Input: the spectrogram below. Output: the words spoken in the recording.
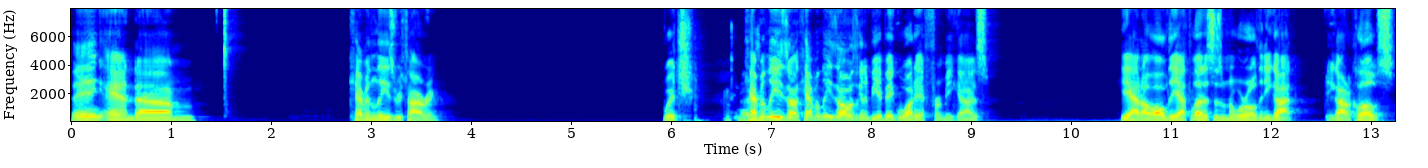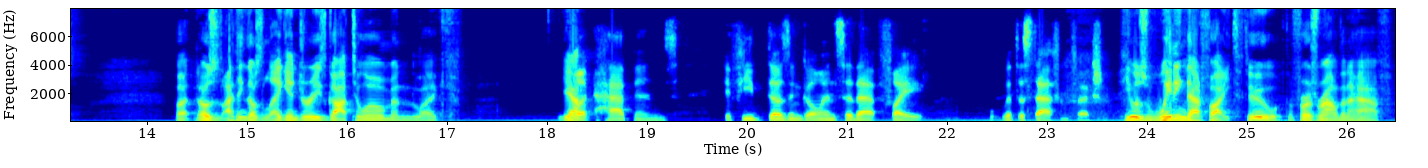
thing, and um, Kevin Lee's retiring. Which Kevin Lee's uh, Kevin Lee's always going to be a big what if for me, guys. He had all the athleticism in the world, and he got he got close. But those, I think those leg injuries got to him, and like, yeah, What happens if he doesn't go into that fight with the staph infection? he was winning that fight too, the first round and a half.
